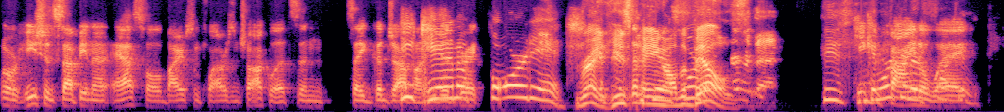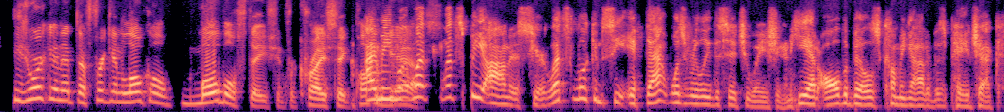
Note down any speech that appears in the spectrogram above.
Or he should stop being an asshole, buy her some flowers and chocolates, and say, "Good job, he honey. Can't great." afford it. Right. He's paying all the can't afford it. bills. He's He can working find at a way. fucking- He's working at the freaking local mobile station for Christ's sake. I mean, gas. let, let's let's be honest here. Let's look and see if that was really the situation, and he had all the bills coming out of his paycheck.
